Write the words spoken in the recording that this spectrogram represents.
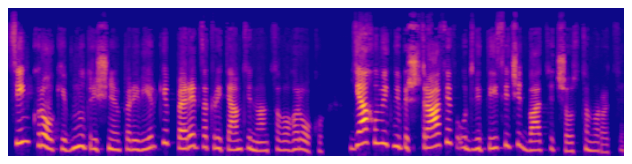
7 кроків внутрішньої перевірки перед закриттям фінансового року. Як уникнути штрафів у 2026 році.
